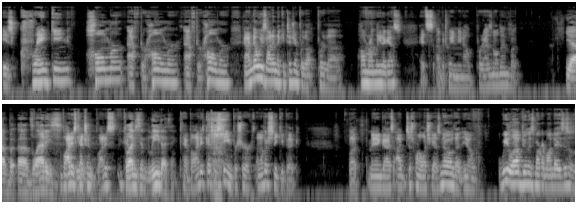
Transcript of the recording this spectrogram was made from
is cranking homer after homer after homer. And I know he's not in the contention for the for the home run lead, I guess. It's uh, between, you know, Perez and all them, but Yeah, but uh, Vladdy's Vladdy's catching. Vladdy's. Vladdy's in the lead, I think. Yeah, Vladdy's catching steam for sure. Another sneaky pick. But man, guys, I just want to let you guys know that you know we love doing these Market Mondays. This was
